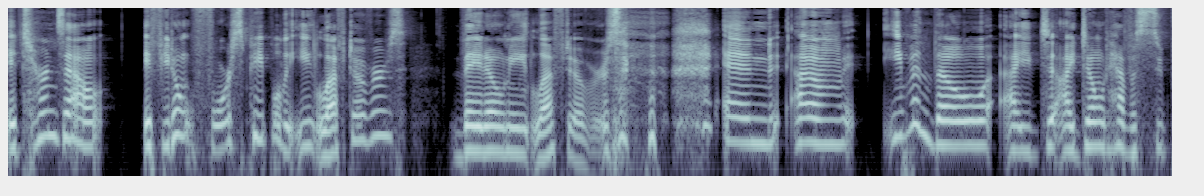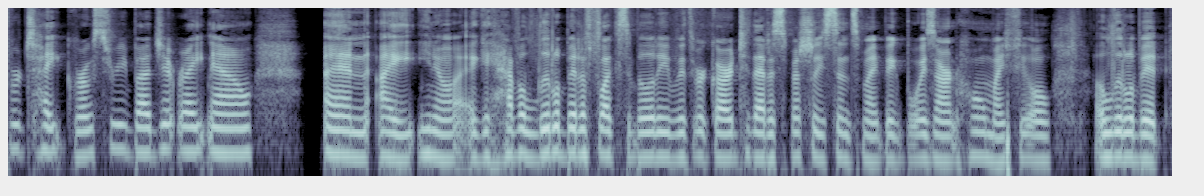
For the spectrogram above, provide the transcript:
it turns out if you don't force people to eat leftovers, they don't eat leftovers. and um, even though I d- I don't have a super tight grocery budget right now, and I, you know, I have a little bit of flexibility with regard to that, especially since my big boys aren't home. I feel a little bit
